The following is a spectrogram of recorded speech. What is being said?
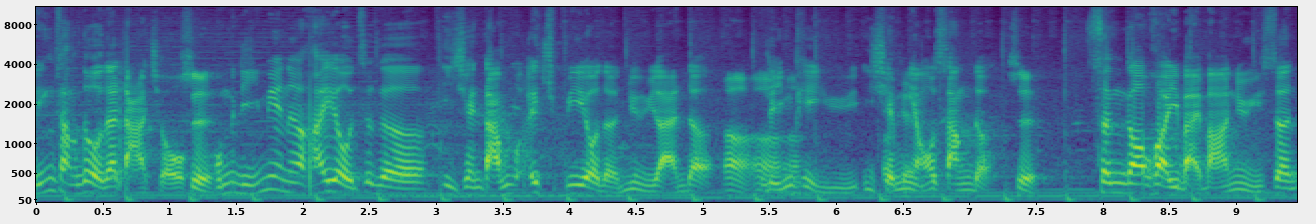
平常都有在打球。是，我们里面呢还有这个以前打过 HBO 的女篮的，嗯林品妤，以前苗商的，是，身高快一百八，女生。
